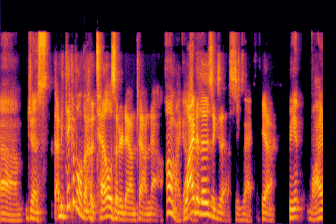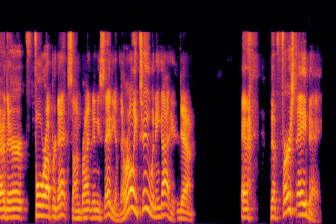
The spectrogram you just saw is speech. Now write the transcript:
um just I mean think of all the hotels that are downtown now. Oh my god. Why do those exist? Exactly. Yeah. Why are there four upper decks on Bryant Denny Stadium? There were only two when he got here. Yeah. And the first A day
